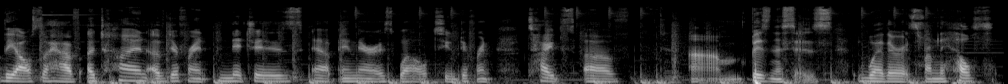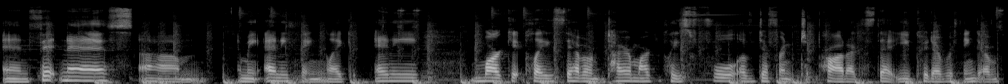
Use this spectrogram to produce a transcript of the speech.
they also have a ton of different niches uh, in there as well, to different types of um, businesses, whether it's from the health and fitness. Um, I mean, anything like any marketplace. They have an entire marketplace full of different products that you could ever think of.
